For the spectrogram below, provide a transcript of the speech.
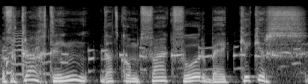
Verkrachting, dat komt vaak voor bij kikkers.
